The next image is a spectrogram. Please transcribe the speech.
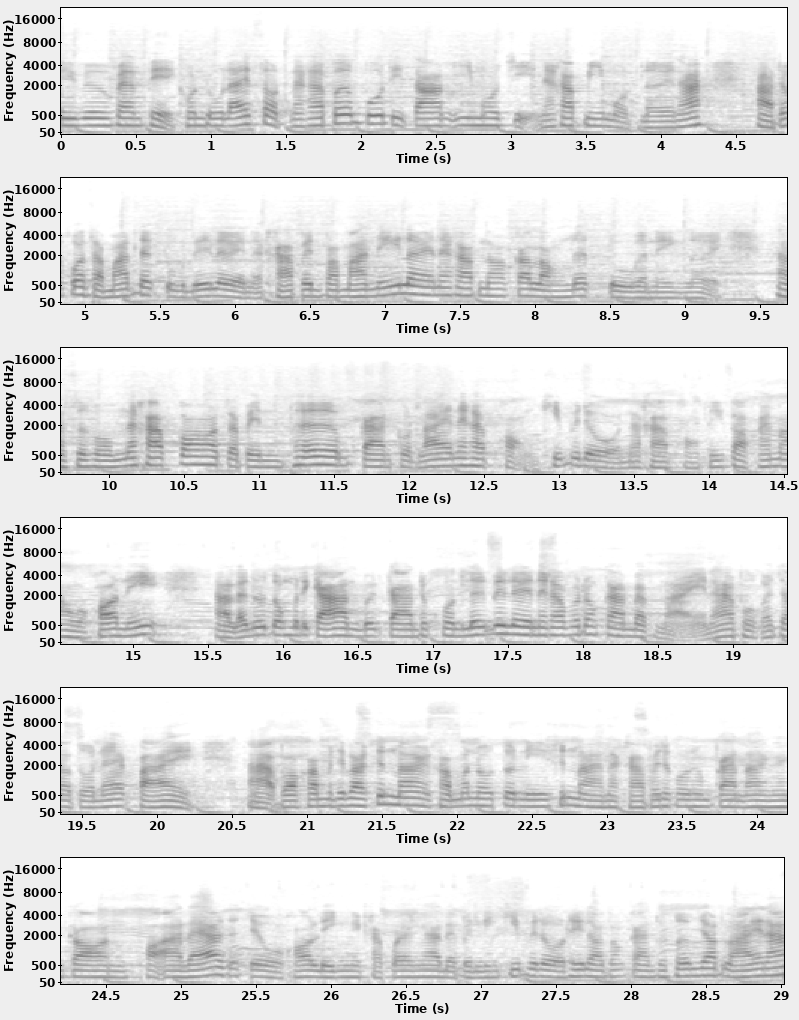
รีวิวแฟนเพจคนดูไลฟ์สดนะครับเพิ่มผู้ติดตามอีโมจินะครับมีหมดเลยนะทุกคนสามารถเลือกดูได้เลยนะครับเป็นประมาณนี้เลยนะครับเนาะก็ลองเลือกดูกันเองเลยส่วนผมนะครับก็จะเป็นเพิ่มการกดไลค์นะครับของคลิปวิดีโอนะครับของ TikTok ให้มาวข้อนี้อะแล้วดูตรงบริการบริการทุกคนเลือกได้เลยนะครับว่าต้องการแบบไหนนะผมก็จะเอาตัวแรกไปอะพอคำอธิบายขึ้นมาคำว่าโนตัวนี้ขึ้นมานะครับให้ทุกคนทำการอ่านกันก่อนพออ่านแล้วจะเจอหัวข้อลิงก์นะครับง่ายๆเดี๋ยวเป็นลิงก์คลิปวิดีโอที่เราต้องการจะเพิ่มยอดไลค์นะ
